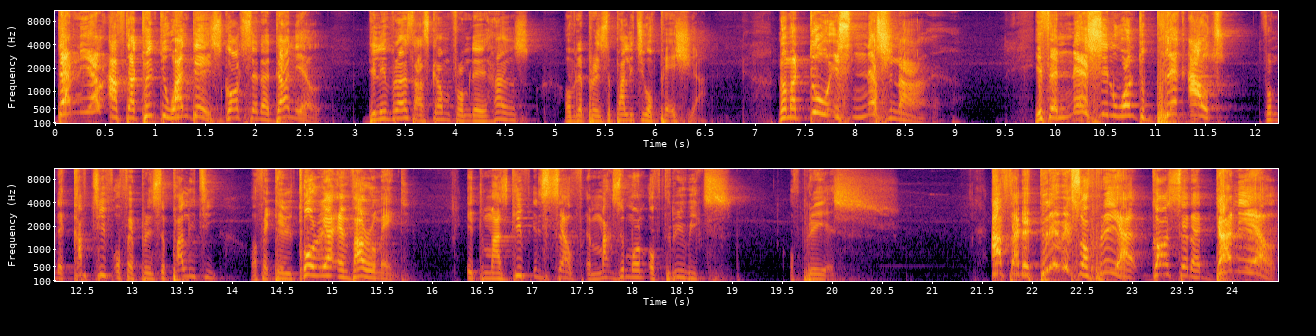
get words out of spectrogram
Daniel, after 21 days, God said that Daniel, deliverance has come from the hands of the principality of Persia. Number two is national. If a nation want to break out from the captive of a principality, of a territorial environment, it must give itself a maximum of three weeks of prayers. After the three weeks of prayer, God said that Daniel,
